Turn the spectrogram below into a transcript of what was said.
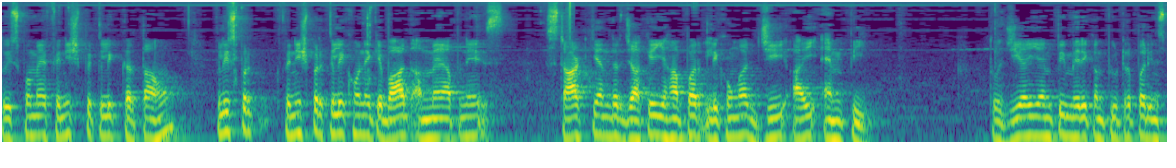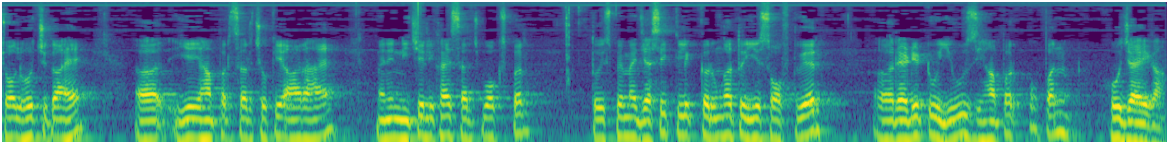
तो इसको मैं फिनिश पे क्लिक करता हूँ। फिनिश पर फिनिश पर क्लिक होने के बाद अब मैं अपने स्टार्ट के अंदर जाके यहाँ पर लिखूँगा जी आई एम पी तो पी मेरे कंप्यूटर पर इंस्टॉल हो चुका है। ये यहाँ पर सर्च होके आ रहा है। मैंने नीचे लिखा है सर्च बॉक्स पर। तो इस पर मैं जैसे ही क्लिक करूँगा तो ये सॉफ्टवेयर रेडी टू यूज़ यहाँ पर ओपन हो जाएगा।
